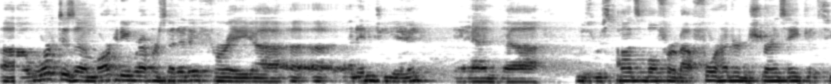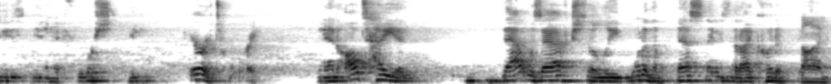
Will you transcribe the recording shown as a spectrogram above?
uh, worked as a marketing representative for a, uh, a, a an MGA, and uh, was responsible for about 400 insurance agencies in a four-state territory. And I'll tell you, that was actually one of the best things that I could have done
